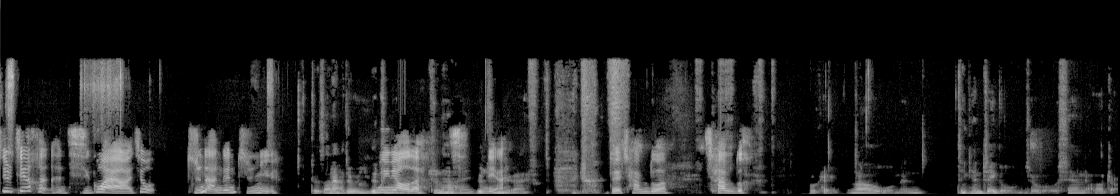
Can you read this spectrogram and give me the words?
就是这个很很奇怪啊，就直男跟直女，对，咱俩就是一个微妙的直男，一个直脸女。对，差不多，差不多。OK，那我们今天这个我们就先聊到这儿。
